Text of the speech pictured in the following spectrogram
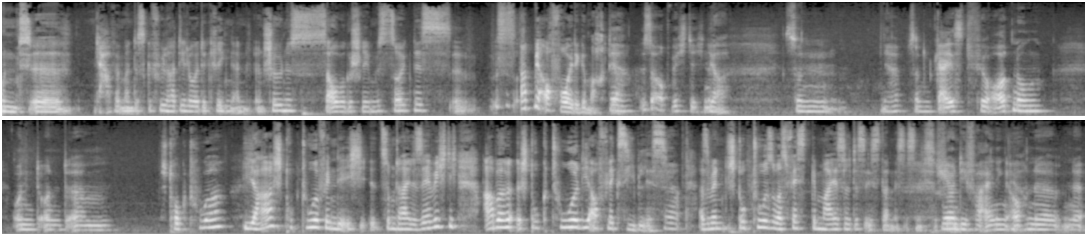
Und äh, ja, wenn man das Gefühl hat, die Leute kriegen ein, ein schönes, sauber geschriebenes Zeugnis, äh, es hat mir auch Freude gemacht. Ja, ja ist auch wichtig. Ne? Ja. So ein, ja, so ein Geist für Ordnung und, und ähm, Struktur ja, Struktur finde ich zum Teil sehr wichtig, aber Struktur, die auch flexibel ist. Ja. Also wenn Struktur sowas festgemeißeltes ist, dann ist es nicht so schön. Ja, und die vor allen Dingen ja. auch eine, eine,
